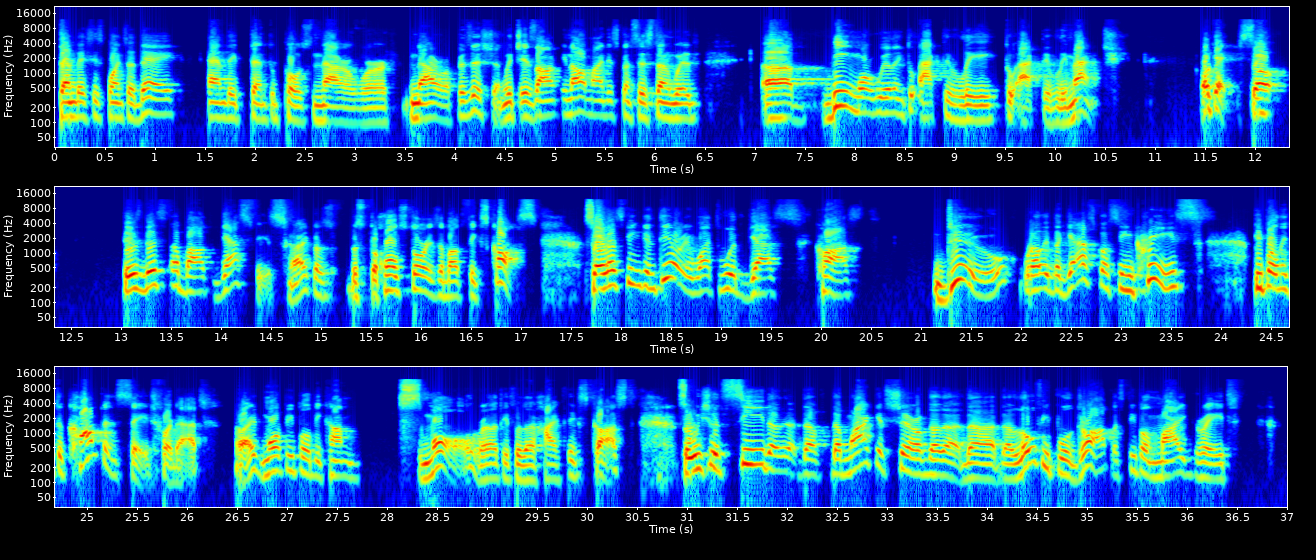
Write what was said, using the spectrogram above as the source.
10 basis points a day, and they tend to post narrower, narrower position, which is on, in our mind is consistent with uh, being more willing to actively to actively manage. Okay, so is this about gas fees, right? Because the whole story is about fixed costs. So let's think in theory, what would gas costs do? Well, if the gas costs increase, people need to compensate for that, right? More people become small relative to the high fixed cost. So we should see the, the, the market share of the, the, the low fee pool drop as people migrate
